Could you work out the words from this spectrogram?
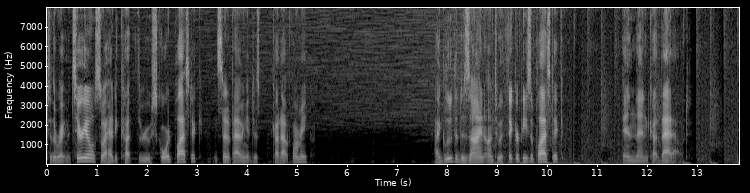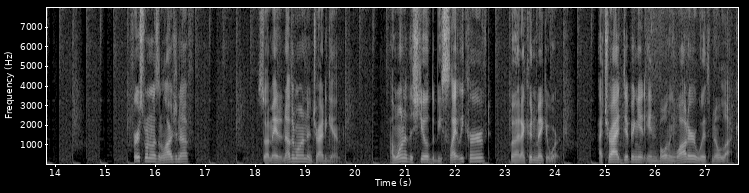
to the right material, so I had to cut through scored plastic instead of having it just cut out for me. I glued the design onto a thicker piece of plastic and then cut that out. First one wasn't large enough, so I made another one and tried again. I wanted the shield to be slightly curved, but I couldn't make it work. I tried dipping it in boiling water with no luck.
